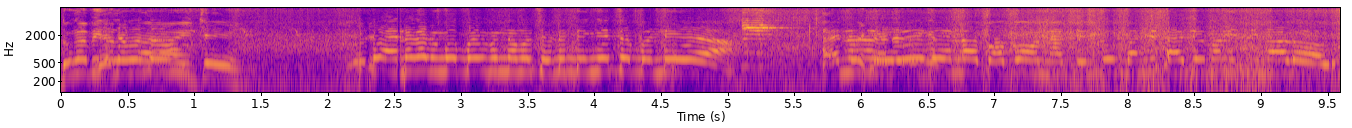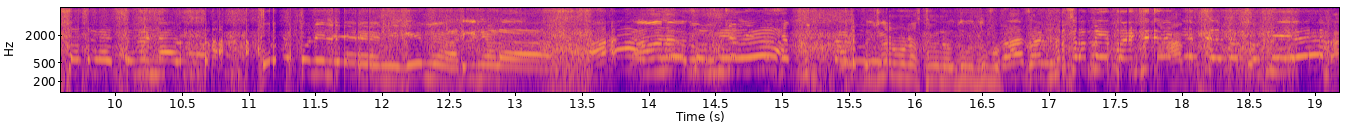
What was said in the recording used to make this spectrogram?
దొంగ బిగాలు చెట్టు ఆయన ఇంకో బైక్ చెట్టు బండి ఆయన పాపం బండి సాధ్యమని ఎత్తున్నాడు పోనీలే నీకేమి అడిగినాడా? పిలుచుకొని వస్తాను వద్దు వద్దు. నా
